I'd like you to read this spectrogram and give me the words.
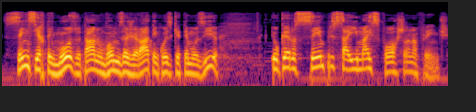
sem ser teimoso, tá? Não vamos exagerar, tem coisa que é teimosia. Eu quero sempre sair mais forte lá na frente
